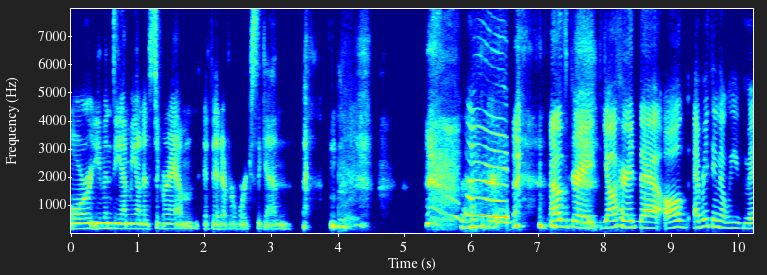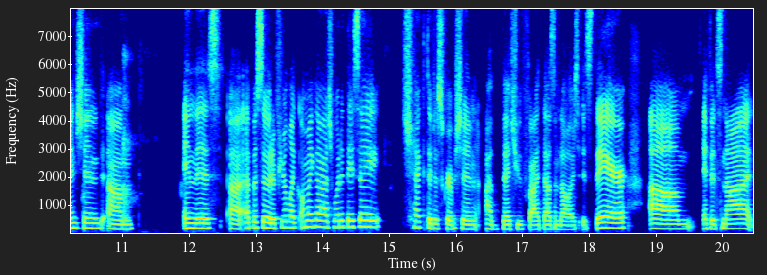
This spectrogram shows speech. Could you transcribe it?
or even DM me on Instagram if it ever works again. That was great. Y'all heard that all everything that we've mentioned um in this uh, episode. If you're like, oh my gosh, what did they say? Check the description. I bet you five thousand dollars is there. Um, if it's not,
